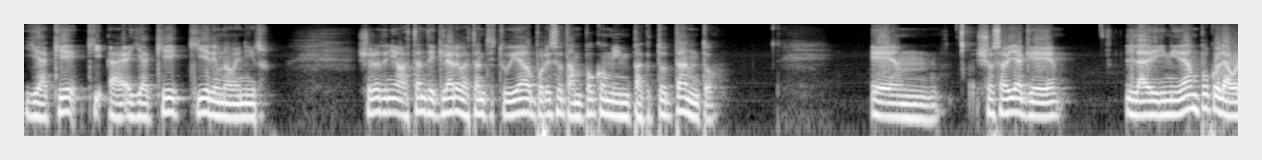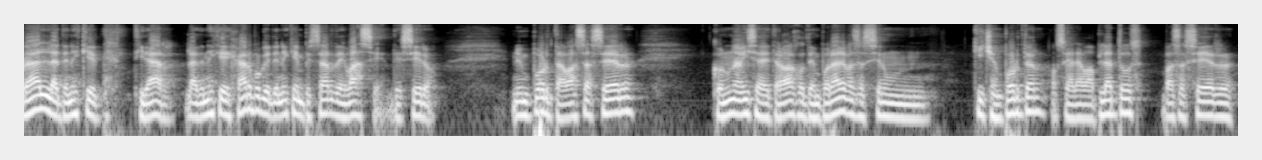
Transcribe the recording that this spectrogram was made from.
y a qué, y a qué quiere uno venir. Yo lo tenía bastante claro, bastante estudiado, por eso tampoco me impactó tanto. Em, yo sabía que la dignidad un poco laboral la tenés que tirar, la tenés que dejar porque tenés que empezar de base, de cero. No importa, vas a ser, con una visa de trabajo temporal, vas a ser un kitchen porter, o sea, lavaplatos, vas a ser,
